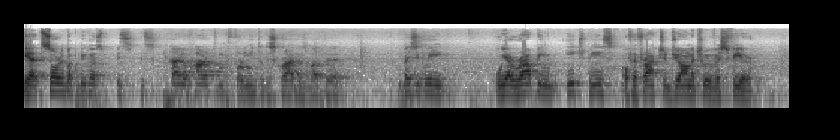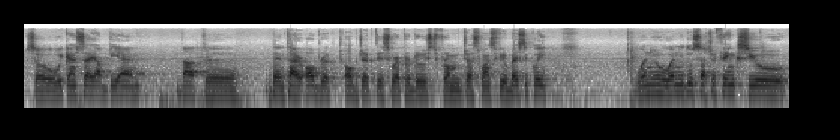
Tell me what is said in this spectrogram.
Yeah, sorry, but because it's it's kind of hard for me to describe this, but uh, basically we are wrapping each piece of a fractured geometry with a sphere. So we can say at the end that uh, the entire object object is reproduced from just one sphere. Basically, when you when you do such a things, you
